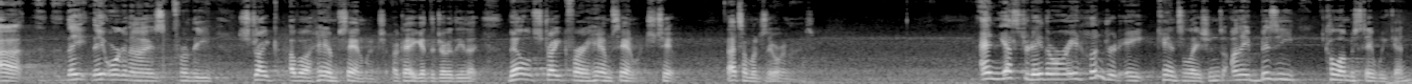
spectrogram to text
uh, they they organize for the strike of a ham sandwich. Okay, you get the joke of the United. They'll strike for a ham sandwich too. That's how much they organize. And yesterday there were 808 cancellations on a busy Columbus Day weekend.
